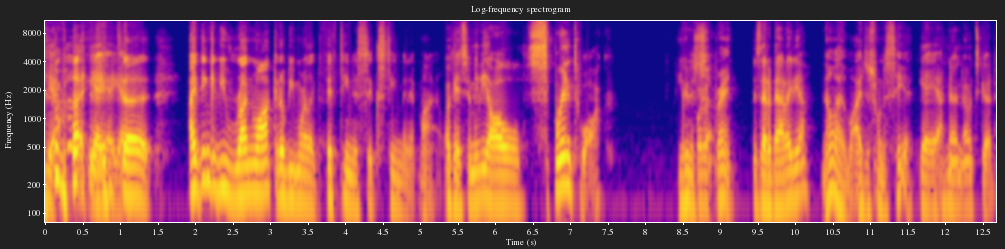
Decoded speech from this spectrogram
Yeah. but Yeah, yeah, it's, Uh, I think if you run walk, it'll be more like 15 to 16 minute mile. Okay, so maybe I'll sprint walk. You're gonna What about- sprint. Is that a bad idea? No, I, I just want to see it. Yeah, yeah. No, no, it's good.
